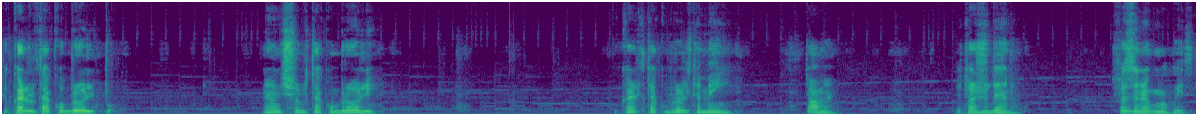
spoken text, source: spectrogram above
Eu quero lutar com o Broly, pô. Não, deixa eu lutar com o Broly. Eu quero lutar com o Broly também. Toma. Eu tô ajudando. Tô fazendo alguma coisa.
